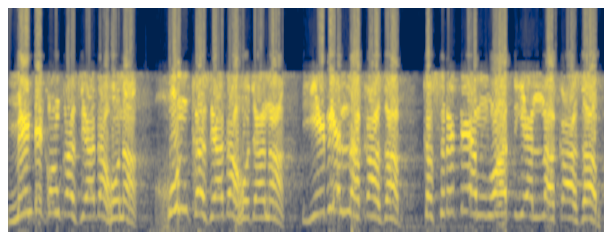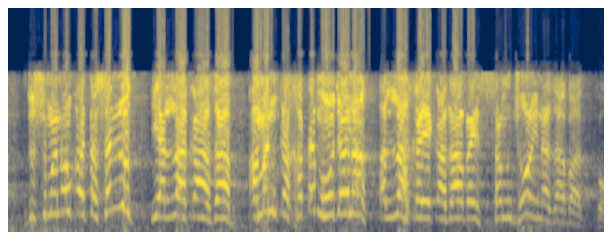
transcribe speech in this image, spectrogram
मेंढकों का ज़्यादा होना, खून का ज़्यादा हो जाना यह भी अल्लाह का अजाब। कसरत अमवात, ये अल्लाह का अजाब। दुश्मनों का तसलुत ये अल्लाह का अजाब। अमन का खत्म हो जाना, अल्लाह का एक अजाब है, समझो इन अजाबात को।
